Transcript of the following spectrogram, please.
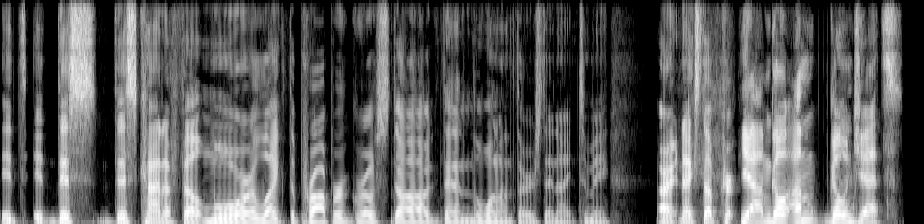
It it this this kind of felt more like the proper gross dog than the one on Thursday night to me. All right, next up, Kurt. yeah, I'm going I'm going Jets.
